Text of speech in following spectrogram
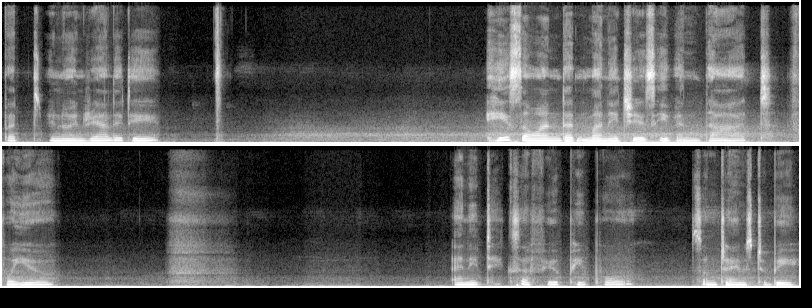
but you know, in reality, He's the one that manages even that for you. And it takes a few people sometimes to be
